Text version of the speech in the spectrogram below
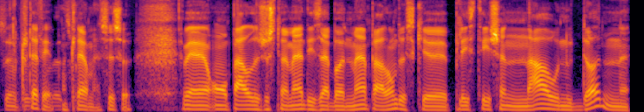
Tout à fait, clairement, c'est ça. Ben, on parle justement des abonnements. Parlons de ce que PlayStation Now nous donne.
